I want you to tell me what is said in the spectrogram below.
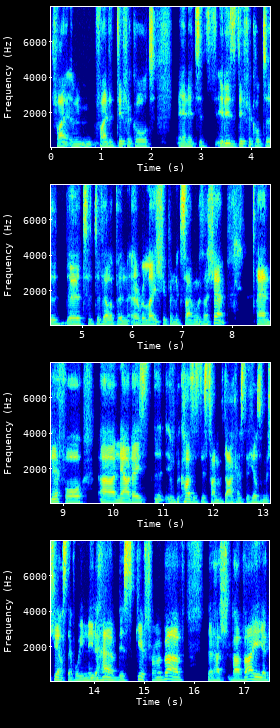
find find it difficult and it's it's it is difficult to uh, to develop an, a relationship and excitement with Hashem and therefore uh, nowadays uh, because it's this time of darkness the heels of Mashiach therefore we need to have this gift from above that Havaya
